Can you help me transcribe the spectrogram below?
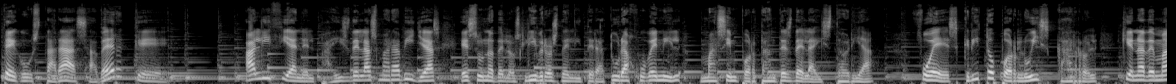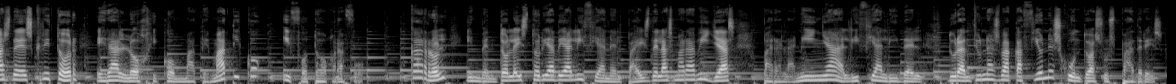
Te gustará saber que... Alicia en el País de las Maravillas es uno de los libros de literatura juvenil más importantes de la historia. Fue escrito por Lewis Carroll, quien además de escritor era lógico, matemático y fotógrafo. Carroll inventó la historia de Alicia en el País de las Maravillas para la niña Alicia Liddell durante unas vacaciones junto a sus padres,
